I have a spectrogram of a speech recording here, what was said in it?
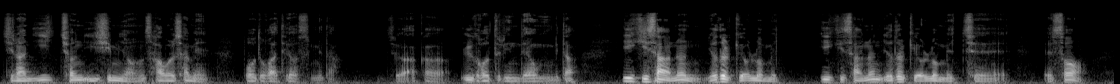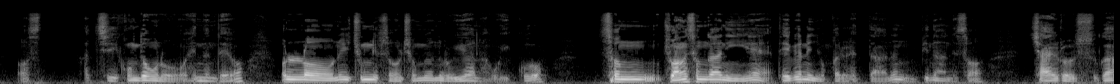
지난 2020년 4월 3일 보도가 되었습니다. 제가 아까 읽어드린 내용입니다. 이 기사는 8개 언론 매, 이 기사는 8개 언론 매체에서 어, 같이 공동으로 했는데요. 언론의 중립성을 정면으로 위헌하고 있고 성, 중앙선관위의 대변인 역할을 했다는 비난에서 자유로울 수가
